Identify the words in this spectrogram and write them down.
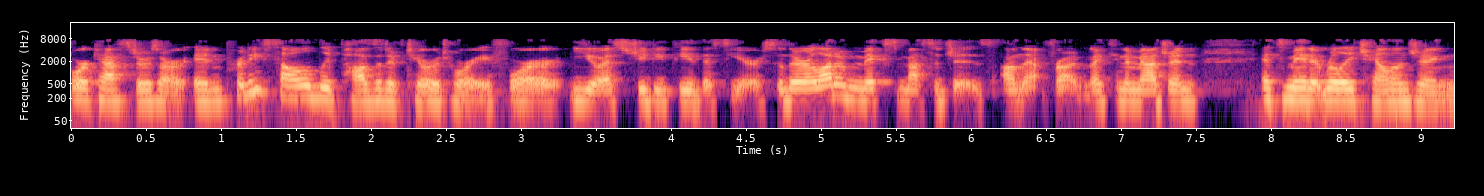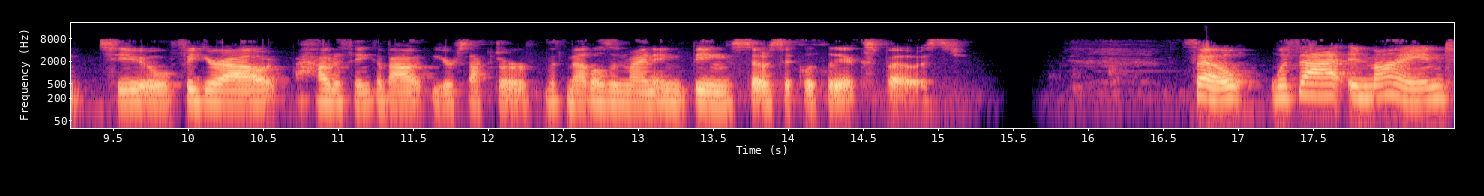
forecasters are in pretty solidly positive territory for US GDP this year. So there are a lot of mixed messages on that front. I can imagine it's made it really challenging to figure out how to think about your sector with metals and mining being so cyclically exposed. So, with that in mind,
